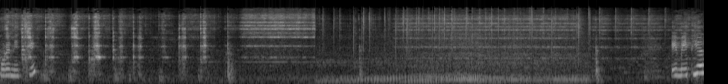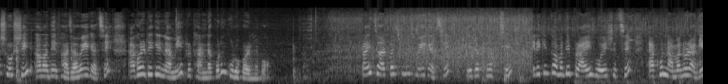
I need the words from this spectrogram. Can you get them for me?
করে নিচ্ছি। এই মেথি আর সর্ষে আমাদের ভাজা হয়ে গেছে। এখন এটাকে নামিয়ে একটু ঠান্ডা করে গুঁড়ো করে নেব। প্রায় চার পাঁচ মিনিট হয়ে গেছে, এটা ফুটছে। এটা কিন্তু আমাদের প্রায় হয়ে এসেছে। এখন নামানোর আগে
